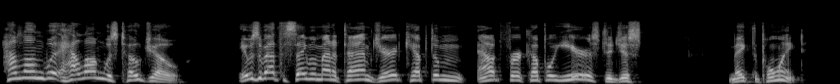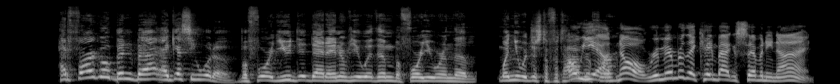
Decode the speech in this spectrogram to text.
how long how long was Tojo? It was about the same amount of time. Jarrett kept him out for a couple years to just make the point. Had Fargo been back, I guess he would have before you did that interview with him. Before you were in the when you were just a photographer. Oh yeah, no. Remember they came back in '79.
